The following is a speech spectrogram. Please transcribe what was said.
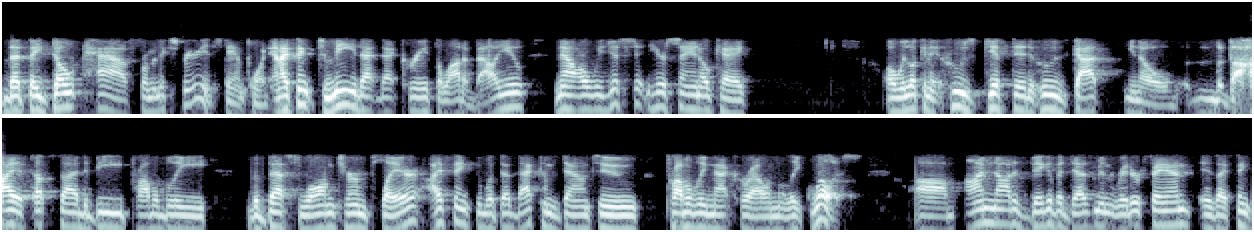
that they don't have from an experience standpoint. And I think to me that that creates a lot of value. Now, are we just sitting here saying, okay, are we looking at who's gifted, who's got, you know, the, the highest upside to be probably the best long-term player? I think what that, that comes down to probably Matt Corral and Malik Willis. Um, I'm not as big of a Desmond Ridder fan as I think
